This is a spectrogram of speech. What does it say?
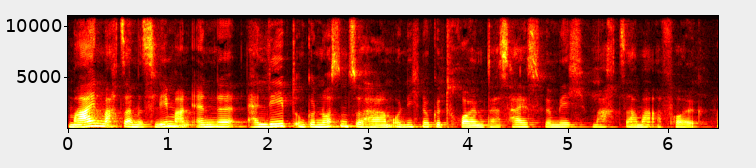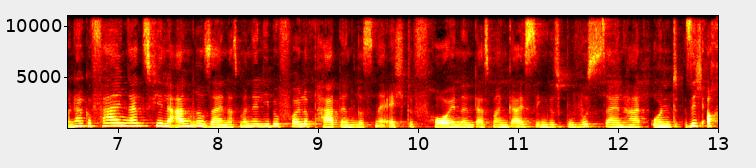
Mein machtsames Leben am Ende erlebt und genossen zu haben und nicht nur geträumt, das heißt für mich machtsamer Erfolg. Und da gefallen ganz viele andere sein, dass man eine liebevolle Partnerin ist, eine echte Freundin, dass man geistiges Bewusstsein hat und sich auch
